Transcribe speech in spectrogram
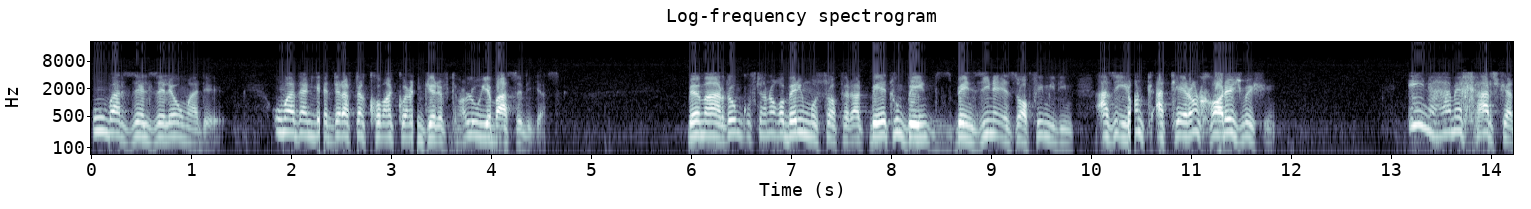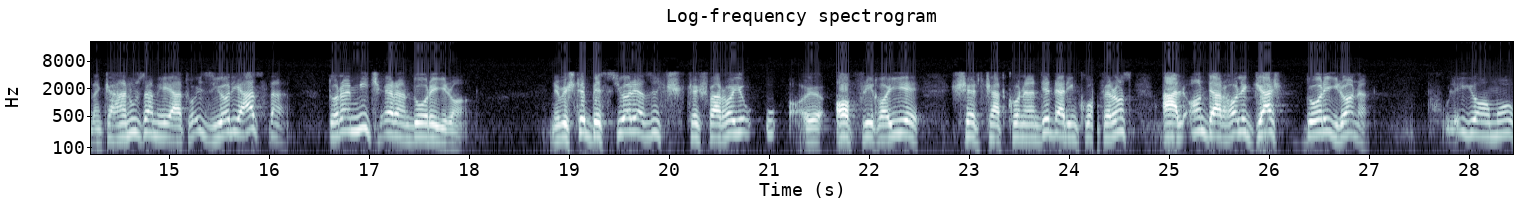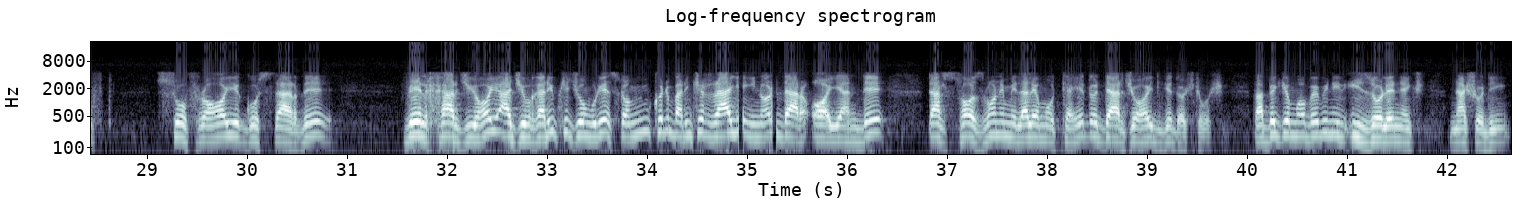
اون بر زلزله اومده. اومدن یه درفتن کمک کنن گرفتن. حالا اون یه بحث دیگه است. به مردم گفتن آقا بریم مسافرت بهتون بنزین اضافی میدیم. از ایران از تهران خارج بشین. این همه خرج کردن که هنوز هم های زیادی هستن. دارن میچرن دور ایران. نوشته بسیاری از این کشورهای آفریقایی شرکت کننده در این کنفرانس الان در حال گشت دور ایرانن. پول یامفت سفره های گسترده ولخرجی های عجیب غریب که جمهوری اسلامی می‌کنه برای اینکه رأی اینا رو در آینده در سازمان ملل متحد و در جاهای دیگه داشته باشه. و بگه ما ببینید ایزوله نشدیم.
